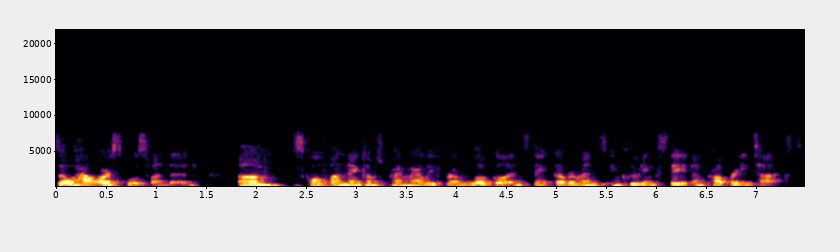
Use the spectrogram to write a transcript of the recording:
So how are schools funded? Um, school funding comes primarily from local and state governments, including state and property tax.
